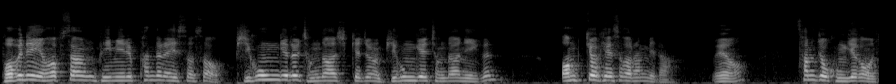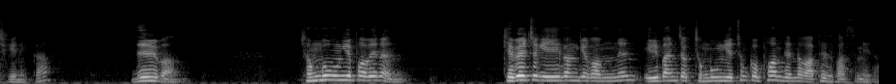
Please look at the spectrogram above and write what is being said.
법인의 영업상 비밀 판단에 있어서 비공개를 정당화시켜주는 비공개 정당한 이익은 엄격 해석을 합니다. 왜요? 3조 공개가 원칙이니까. 늘방 정보공개법에는 개별적 이해관계가 없는 일반적 정보공개 청구 포함된다고 앞에서 봤습니다.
